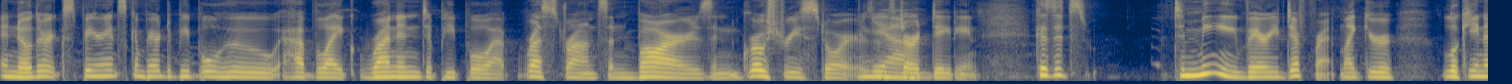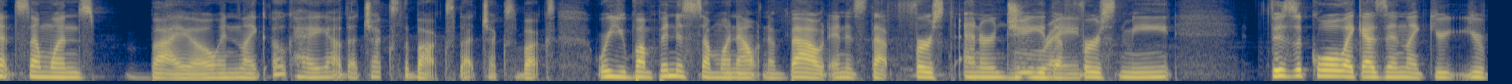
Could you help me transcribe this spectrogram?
and know their experience compared to people who have like run into people at restaurants and bars and grocery stores Yeah. and started dating. Because it's to me very different. Like you're looking at someone's bio and like, okay, yeah, that checks the box, that checks the box. Where you bump into someone out and about and it's that first energy, that Right. first meet, physical, like as in like you're you're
